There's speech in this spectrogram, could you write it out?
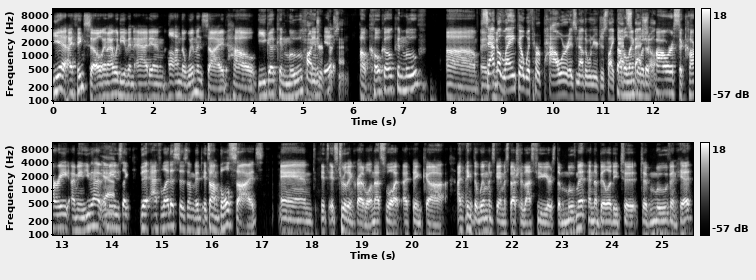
Yeah, I think so. And I would even add in on the women's side how Iga can move, hundred percent. How Coco can move, um, Sabalenka you know, with her power is another one you're just like Sabalenka with her power. Sakkari. I mean, you have. Yeah. I mean, it's like the athleticism. It, it's on both sides, and it's it's truly incredible. And that's what I think. Uh, I think the women's game, especially the last few years, the movement and the ability to to move and hit.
